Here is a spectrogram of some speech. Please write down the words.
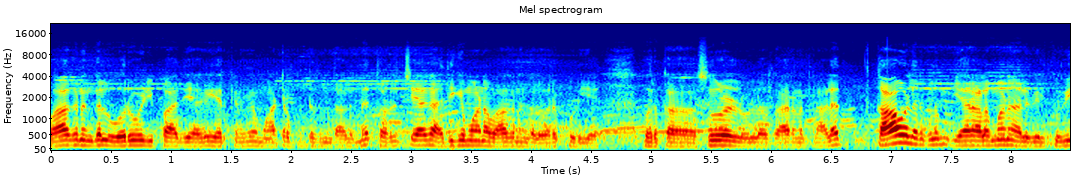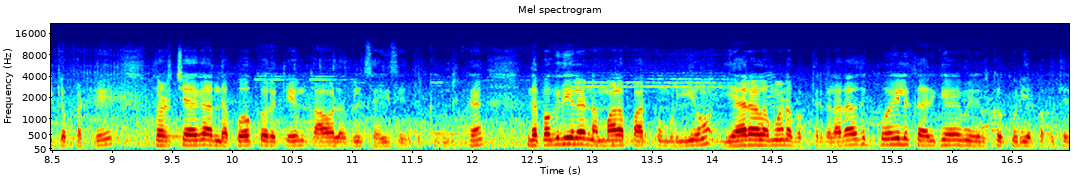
வாகனங்கள் ஒரு வழி பாதையாக ஏற்கனவே மாற்றப்பட்டிருந்தாலுமே தொடர்ச்சியாக அதிகமான வாகனங்கள் வரக்கூடிய ஒரு க சூழல் உள்ள காரணத்தினால காவலர்களும் ஏராளமான அளவில் குவிக்கப்பட்டு தொடர்ச்சியாக அந்த போக்குவரத்தையும் காவலர்கள் சரி செய்திருக்கின்றன இந்த பகுதியில் நம்மால் பார்க்க முடியும் ஏராளமான பக்தர்கள் அதாவது கோயிலுக்கு அருகே இருக்கக்கூடிய பக்கத்தில்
